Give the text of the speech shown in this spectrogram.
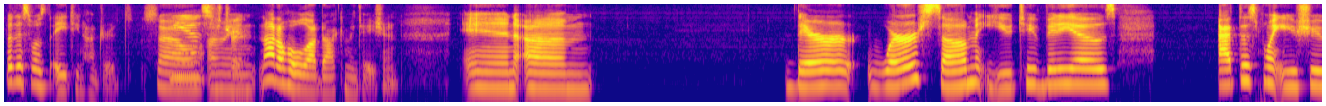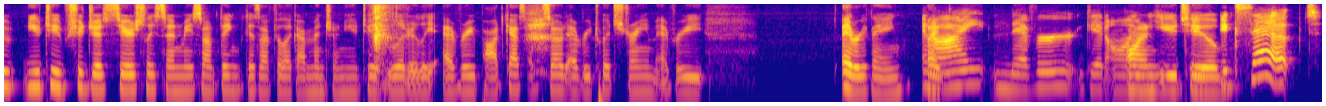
But this was the 1800s, so Yeah, I is true. mean, not a whole lot of documentation. And um, there were some YouTube videos. At this point, you should YouTube should just seriously send me something because I feel like I mention YouTube literally every podcast episode, every Twitch stream, every everything. And Like, I never get on, On YouTube, YouTube. except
